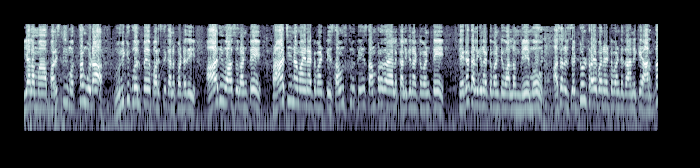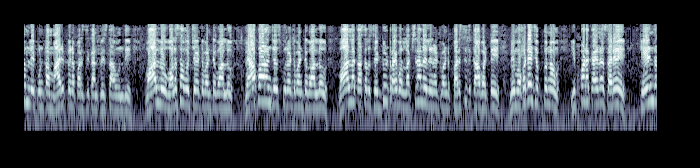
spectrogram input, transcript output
ఇవాళ మా పరిస్థితి మొత్తం కూడా ఉనికి కోల్పోయే పరిస్థితి కనపడ్డది. ఆదివాసులంటే ప్రాచీనమైనటువంటి సంస్కృతి సంప్రదాయాలు కలిగినటువంటి తెగ కలిగినటువంటి వాళ్ళం మేము. అసలు షెడ్యూల్ ట్రైబ్ అనేటువంటి దానికి అర్థం లేకుండా మారిపోయిన పరిస్థితి కనిపిస్తా ఉంది. వాళ్ళు వలస వచ్చేటువంటి వాళ్ళు వ్యాపారం చేసుకున్నటువంటి వాళ్ళు వాళ్ళకు అసలు షెడ్యూల్ ట్రైబల్ లక్షణాలే లేనటువంటి పరిస్థితి కాబట్టి మేము ఒకటే చెప్తున్నాం. ఇప్పటికైనా సరే కేంద్ర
